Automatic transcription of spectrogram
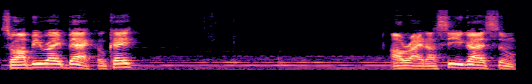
So I'll be right back, okay? All right, I'll see you guys soon.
